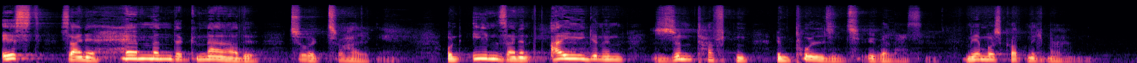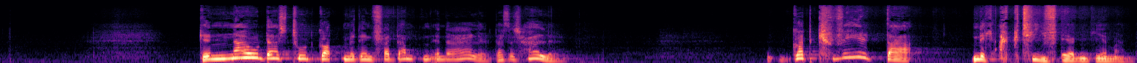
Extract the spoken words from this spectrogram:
ist seine hemmende Gnade zurückzuhalten. Und ihn seinen eigenen sündhaften Impulsen zu überlassen. Mehr muss Gott nicht machen. Genau das tut Gott mit den Verdammten in der Hölle. Das ist Hölle. Gott quält da nicht aktiv irgendjemand.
